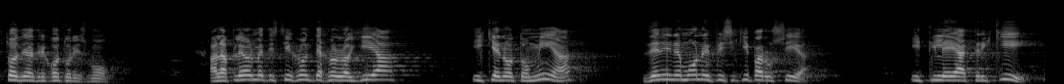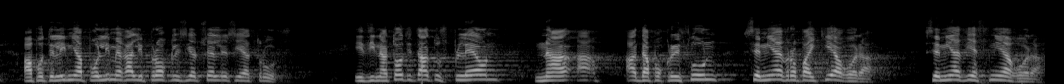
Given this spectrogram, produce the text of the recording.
στον ιατρικό τουρισμό. Αλλά πλέον με τη σύγχρονη τεχνολογία η καινοτομία δεν είναι μόνο η φυσική παρουσία. Η τηλεϊατρική αποτελεί μια πολύ μεγάλη πρόκληση για τους Έλληνες ιατρούς. Η δυνατότητά τους πλέον να ανταποκριθούν σε μια ευρωπαϊκή αγορά, σε μια διεθνή αγορά.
